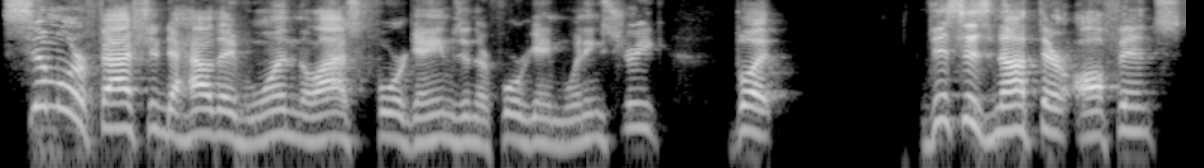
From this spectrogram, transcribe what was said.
similar fashion to how they've won the last four games in their four game winning streak. But this is not their offense.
